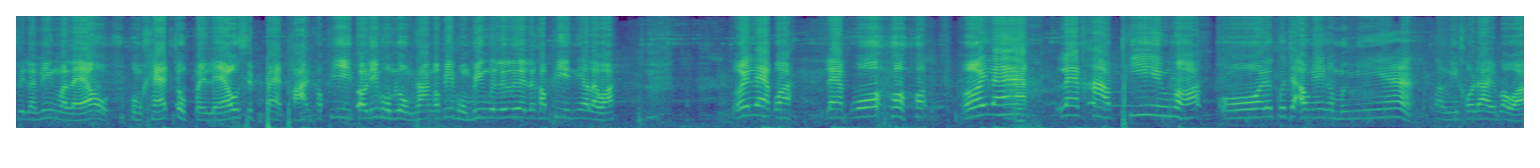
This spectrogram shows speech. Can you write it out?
ฟิลลานิ่งมาแล้ว ผมแคสจบไปแล้ว 18 พาร์ทครับพี่ ตอนนี้ผมหลงทางครับพี่ผมวิ่งไปเรื่อยๆแล้วครับพี่นี่อะไรวะเอ้ยแหลกว่ะแหลกโว้เอ้ยแหลกแหลกหาพี่มึงเหรอ โอ้แล้วกูจะเอาไงกับมึงเนี่ยฝั่งนี้เขาได้เปล่าวะ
